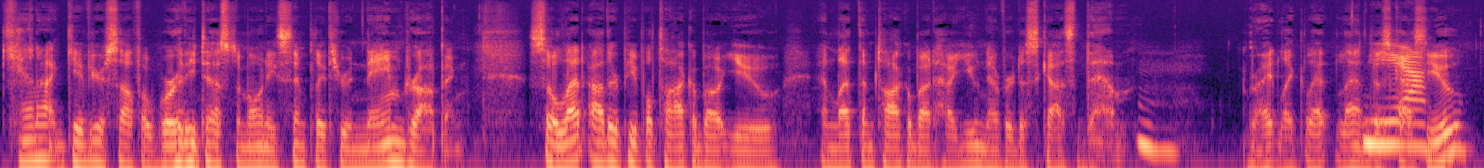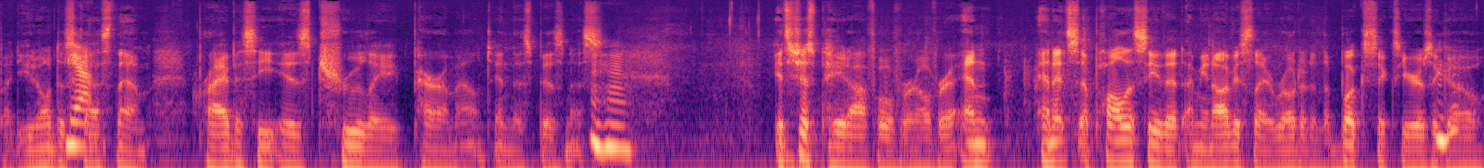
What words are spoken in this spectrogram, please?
cannot give yourself a worthy testimony simply through name dropping. So let other people talk about you and let them talk about how you never discuss them. Right? Like let, let them discuss Mm-hmm. Yeah. you, but you don't Yeah. discuss them. Privacy is truly paramount in this business. Mm-hmm. It's just paid off over and over. And and it's a policy that I mean, obviously I wrote it in the book six years Mm-hmm. ago,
